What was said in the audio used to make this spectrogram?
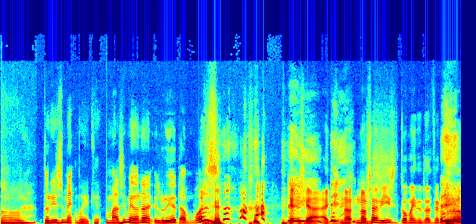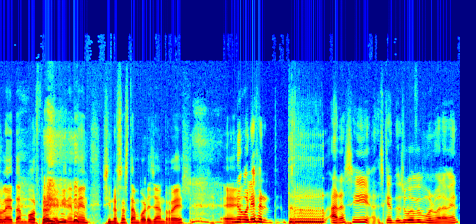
rrr, turisme... Ui, que mal se me dona el ruido de tambors. o no, no s'ha vist com ha intentat fer un redoble de tambors, però evidentment, si no estàs tamborejant res... Eh, no volia fer... trrr, ara sí, és que s'ho he fet molt malament.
